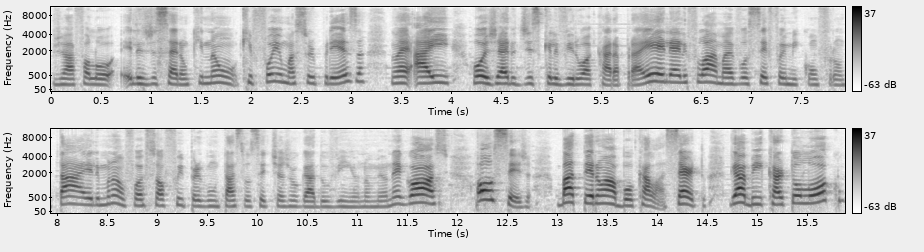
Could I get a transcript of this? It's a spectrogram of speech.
já falou, eles disseram que não, que foi uma surpresa, não é? Aí Rogério disse que ele virou a cara para ele, aí ele falou: "Ah, mas você foi me confrontar?" Ele: "Não, foi só fui perguntar se você tinha jogado vinho no meu negócio." Ou seja, bateram a boca lá certo? Gabi Cartoloco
